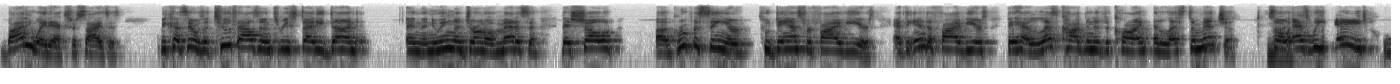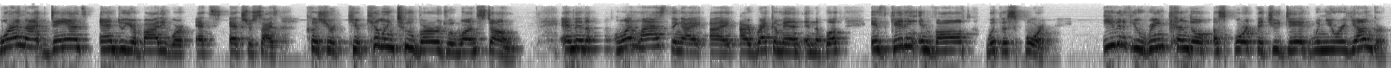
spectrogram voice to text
body weight exercises? Because there was a 2003 study done in the New England Journal of Medicine that showed a group of seniors who danced for five years. At the end of five years, they had less cognitive decline and less dementia. Nice. So as we age, why not dance and do your body work ex- exercise? Because you're you're killing two birds with one stone. And then one last thing I, I, I recommend in the book is getting involved with the sport. Even if you rekindle a sport that you did when you were younger,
